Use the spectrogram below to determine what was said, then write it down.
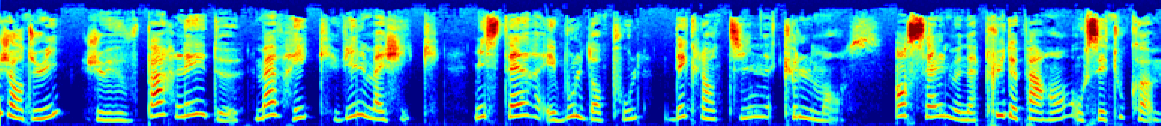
Aujourd'hui, je vais vous parler de Maverick, Ville Magique, Mystère et Boule d'Ampoule d'Éclantine Culmans. Anselme n'a plus de parents ou c'est tout comme.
